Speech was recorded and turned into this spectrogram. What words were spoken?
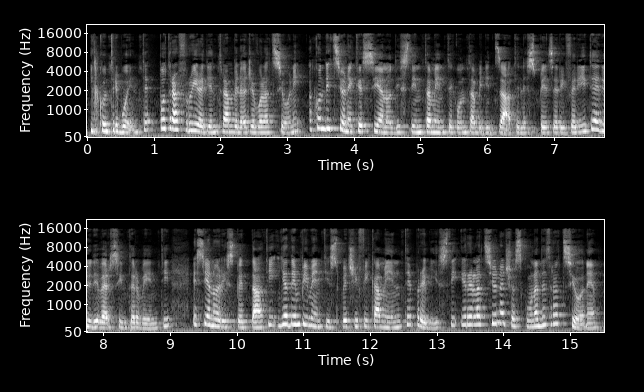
Il contribuente potrà fruire di entrambe le agevolazioni a condizione che siano distintamente contabilizzate le spese riferite ai due diversi interventi e siano rispettati gli adempimenti specificamente previsti in relazione a ciascuna detrazione.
